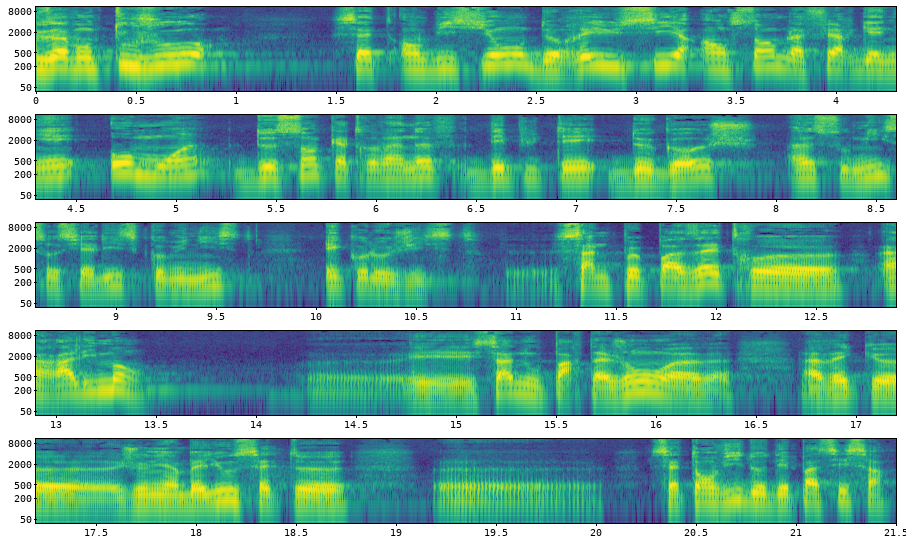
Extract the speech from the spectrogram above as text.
Nous avons toujours cette ambition de réussir ensemble à faire gagner au moins 289 députés de gauche, insoumis, socialistes, communistes écologiste. Ça ne peut pas être euh, un ralliement. et ça, nous partageons avec Julien Bayou cette, cette envie de dépasser ça.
